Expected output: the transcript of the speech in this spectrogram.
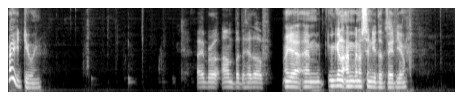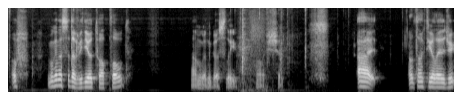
How are you doing? Hi, bro. I'm but the head off. Oh yeah, um, I'm gonna I'm gonna send you the video. Oof. I'm gonna set a video to upload. I'm gonna go sleep. Holy shit. Uh, I'll talk to you later, G.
